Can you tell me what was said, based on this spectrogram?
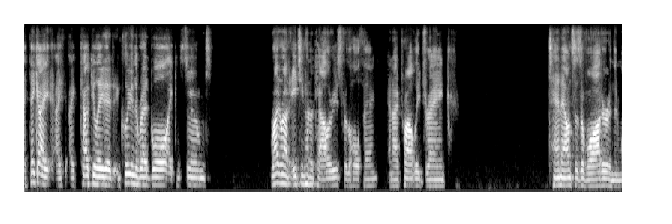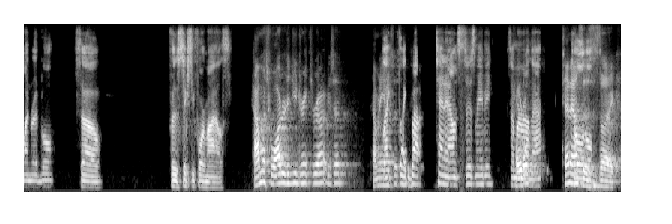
I think I, I, I calculated, including the Red Bull, I consumed right around 1800 calories for the whole thing. And I probably drank 10 ounces of water and then one Red Bull. So for the 64 miles. How much water did you drink throughout? You said how many like, ounces? Like about 10 ounces, maybe somewhere Total? around that. 10 Total. ounces is like.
